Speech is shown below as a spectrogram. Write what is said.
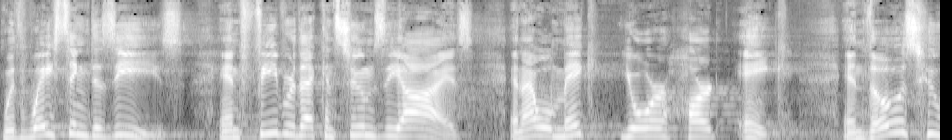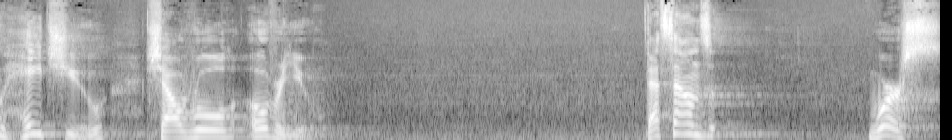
with wasting disease, and fever that consumes the eyes, and I will make your heart ache, and those who hate you shall rule over you. That sounds worse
